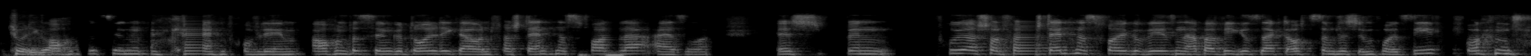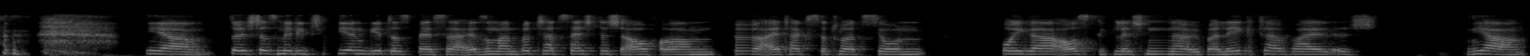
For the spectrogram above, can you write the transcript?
Entschuldigung. auch ein bisschen, kein Problem, auch ein bisschen geduldiger und verständnisvoller. Also ich bin früher schon verständnisvoll gewesen, aber wie gesagt auch ziemlich impulsiv und ja, durch das Meditieren geht es besser. Also man wird tatsächlich auch ähm, für Alltagssituationen ruhiger, ausgeglichener, überlegter, weil ich ja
